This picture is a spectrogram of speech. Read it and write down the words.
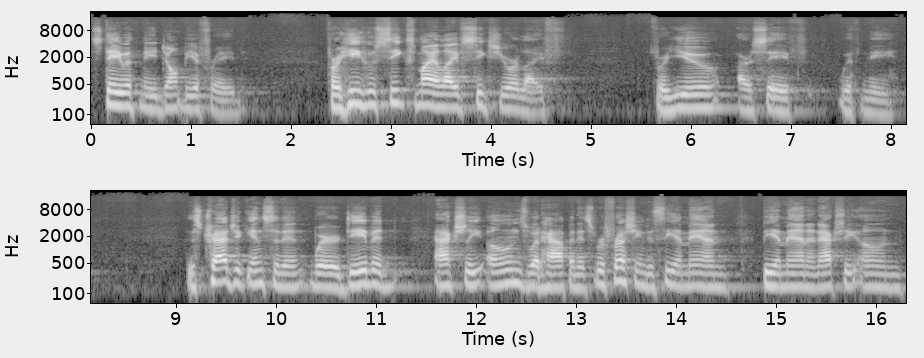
Stay with me, don't be afraid. For he who seeks my life seeks your life, for you are safe with me. This tragic incident where David actually owns what happened, it's refreshing to see a man be a man and actually own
